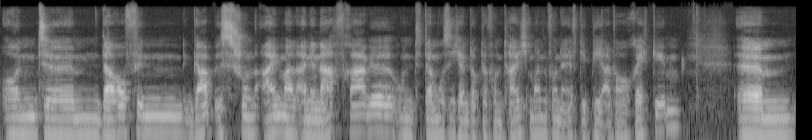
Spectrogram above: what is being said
Und ähm, daraufhin gab es schon einmal eine Nachfrage und da muss ich Herrn Dr. von Teichmann von der FDP einfach auch recht geben. Ähm,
